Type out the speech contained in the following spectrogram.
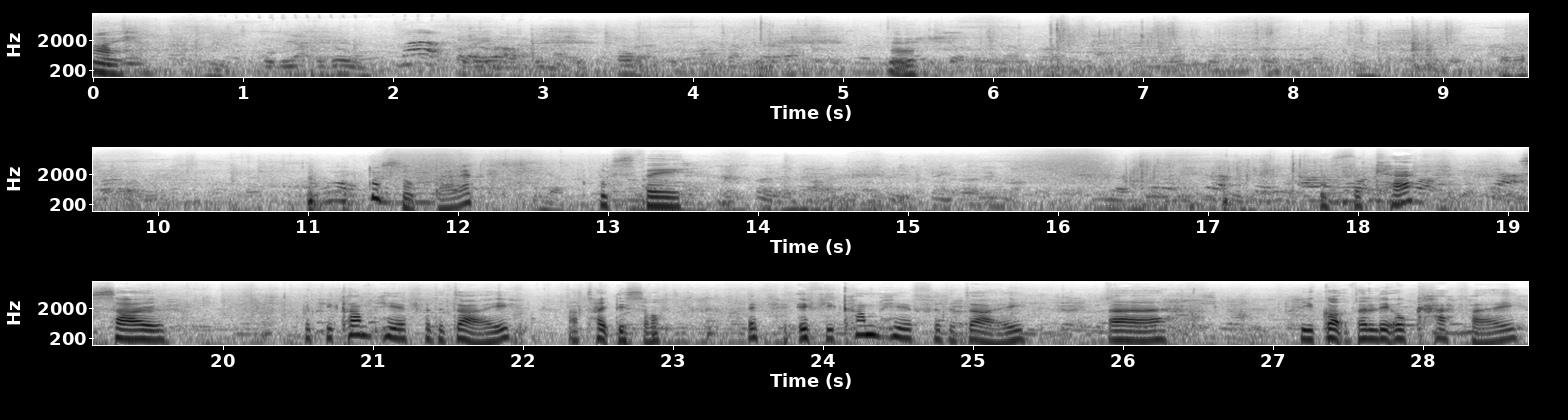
Right. No. That's not bad. What's the That's the cap. So if you come here for the day, I'll take this off. If if you come here for the day, uh, you've got the little cafe.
